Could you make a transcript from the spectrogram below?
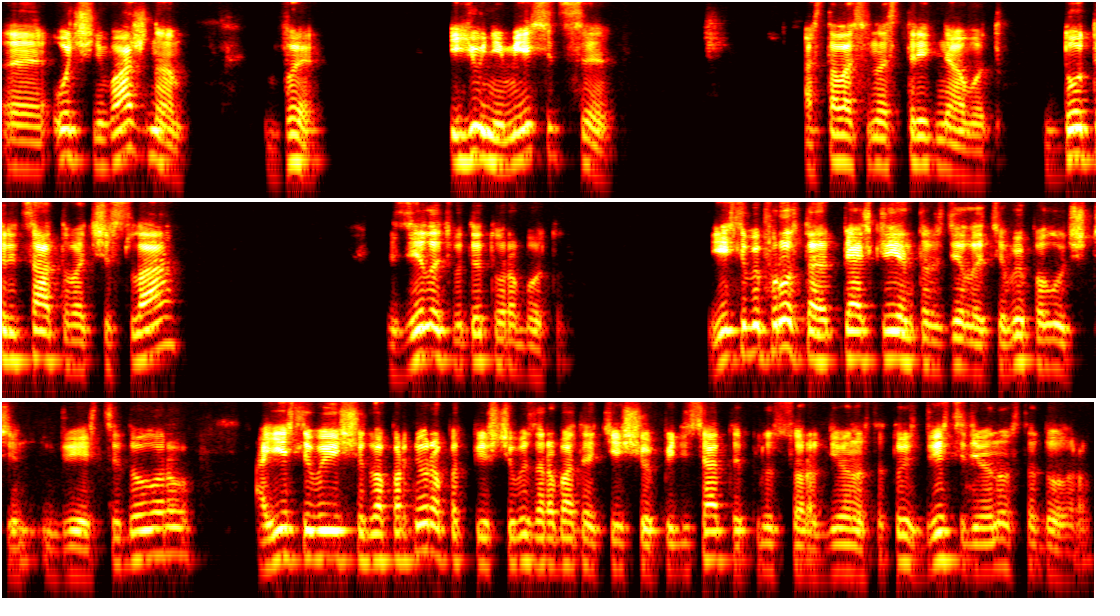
э, очень важно в июне месяце, осталось у нас три дня, вот, до 30 числа сделать вот эту работу. Если вы просто 5 клиентов сделаете, вы получите 200 долларов. А если вы еще два партнера подпишете, вы зарабатываете еще 50 и плюс 40, 90, то есть 290 долларов.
